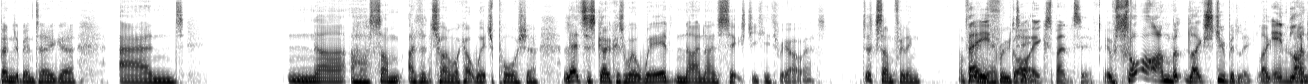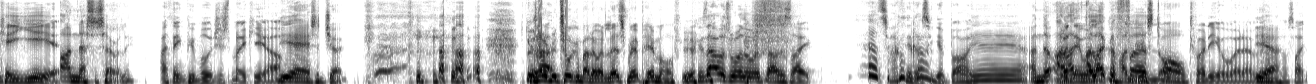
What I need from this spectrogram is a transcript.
Bentley Bentayga, and nah, oh, some. I didn't try and work out which Porsche. Let's just go because we're weird. 996 GT3 RS. Just because I'm feeling, I'm They feeling have fruity. got expensive it was so um, like stupidly, like in like un- a year. unnecessarily. I think people are just making it up. Yeah, it's a joke. They heard me talking about it. Went, Let's rip him off. Yeah, Because that was one of the ones I was like, it's a I cool think that's a good buy. Yeah, yeah, yeah. And the, when I, like- they were I like, the first of. 120 or whatever. Yeah. I was like,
